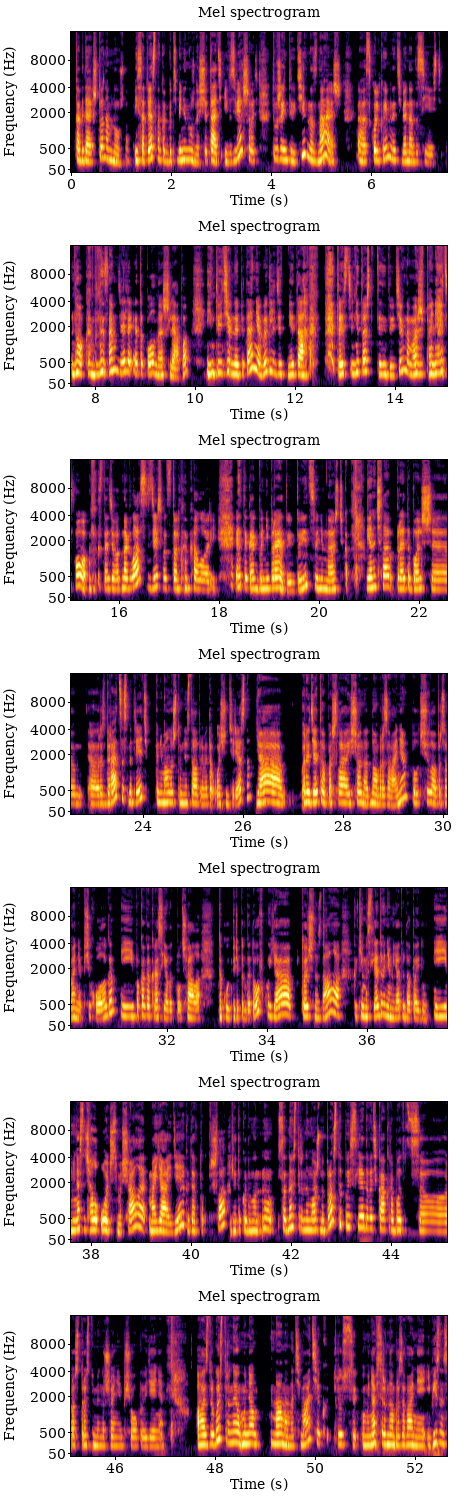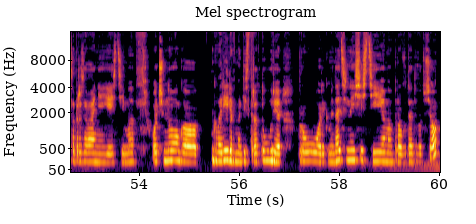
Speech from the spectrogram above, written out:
когда и что нам нужно. И, соответственно, как бы тебе не нужно считать и взвешивать, ты уже интуитивно знаешь, э, сколько именно тебе надо съесть. Но, как бы, на самом деле, это полная шляпа. интуитивное питание выглядит не так. То есть не то, что ты интуитивно можешь понять, о, кстати, вот на глаз здесь вот столько калорий. Это как бы не про эту интуицию немножечко. Я начала про это больше э, разбираться, смотреть, понимала, что мне стало прям это очень интересно. Я ради этого пошла еще на одно образование, получила образование психолога, и пока как раз я вот получала такую переподготовку, я точно знала, каким исследованием я туда пойду. И меня сначала очень смущала моя идея, когда я только пришла, я такой думаю, ну, с одной стороны, можно просто поисследовать, как работать с расстройствами нарушения пищевого поведения, а с другой стороны, у меня мама математик, плюс у меня все равно образование и бизнес-образование есть, и мы очень много говорили в магистратуре про рекомендательные системы, про вот это вот все.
